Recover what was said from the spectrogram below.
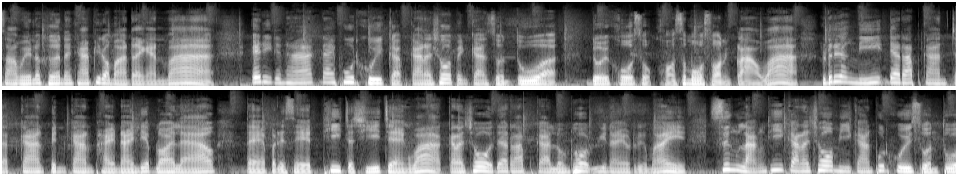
ซามูเอลเลอร์เคิร์นนะครับที่เรามารายงานว่าเอริกเดนฮากได้พูดคุยกับการาโชเป็นการส่วนตัว โดยโฆษกของสโมสรกล่าวว่า เรื่องนี้ได้รับการจัดการเป็นการภายในเรียบร้อยแล้ว แต่ปฏิเสธที่จะชี้แจงว่าการาโชได้รับการลงโทษวินัยหรือไม่ ซึ่งหลังที่การาโชมีการพูดคุยส่วนตัว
